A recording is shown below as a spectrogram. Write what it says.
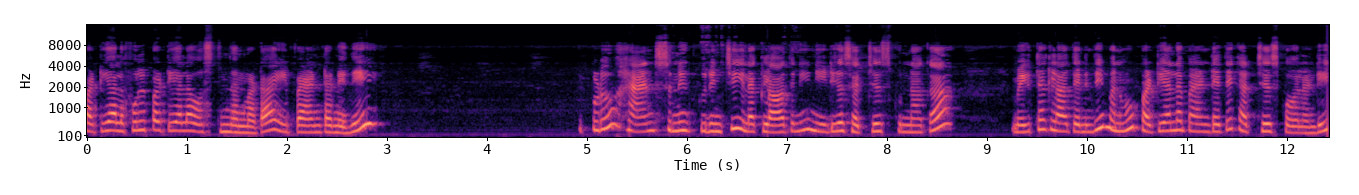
పటియాల ఫుల్ పటియాల వస్తుందన్నమాట ఈ ప్యాంట్ అనేది. ఇప్పుడు హ్యాండ్స్ని గురించి ఇలా క్లాత్ని నీట్గా సెట్ చేసుకున్నాక మిగతా క్లాత్ అనేది మనము పటియాల ప్యాంట్ అయితే కట్ చేసుకోవాలండి.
